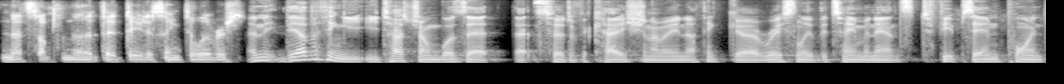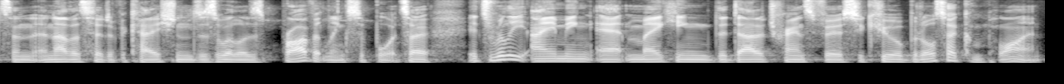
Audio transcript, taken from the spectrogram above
And that's something that, that DataSync delivers. And the, the other thing you, you, touched on was that that certification. I mean, I think uh, recently the team announced FIPS endpoints and, and other certifications as well as private link support. So it's really aiming at making the data transfer secure, but also compliant.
